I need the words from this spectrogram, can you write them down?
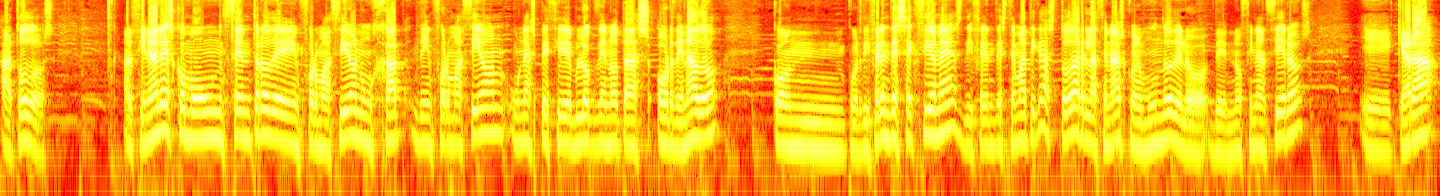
a todos. Al final es como un centro de información, un hub de información, una especie de blog de notas ordenado con pues, diferentes secciones, diferentes temáticas, todas relacionadas con el mundo de, lo, no financieros, eh, que ahora,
